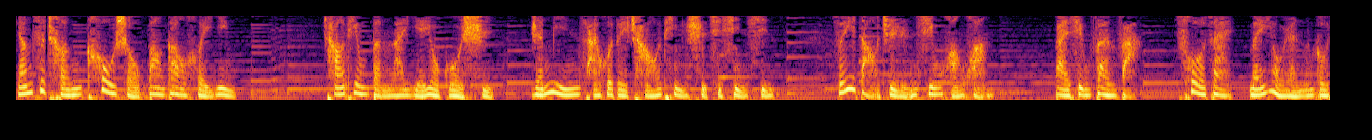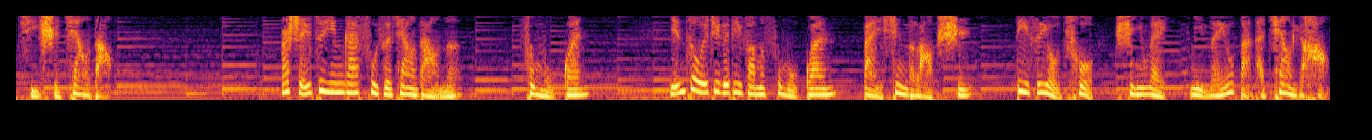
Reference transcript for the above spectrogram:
杨自成叩首报告回应：朝廷本来也有过失，人民才会对朝廷失去信心，所以导致人心惶惶，百姓犯法，错在没有人能够及时教导。而谁最应该负责教导呢？父母官。您作为这个地方的父母官，百姓的老师，弟子有错，是因为你没有把他教育好。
